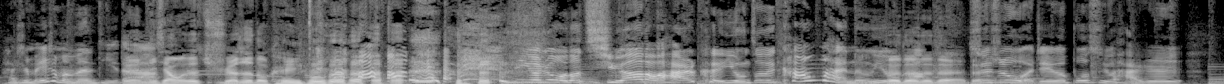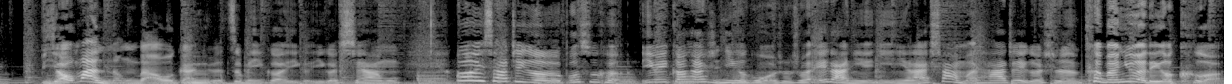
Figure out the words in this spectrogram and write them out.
还是没什么问题的。对你像我这瘸子都可以用。尼克说我都瘸了，我还是可以用，作为康复还能用。对对对对。所以说我这个波斯油还是。比较万能的，我感觉这么一个一个一个项目。问一下这个波苏克，因为刚开始尼克跟我说说，Ada 你你你来上吧，他这个是特别虐的一个课。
